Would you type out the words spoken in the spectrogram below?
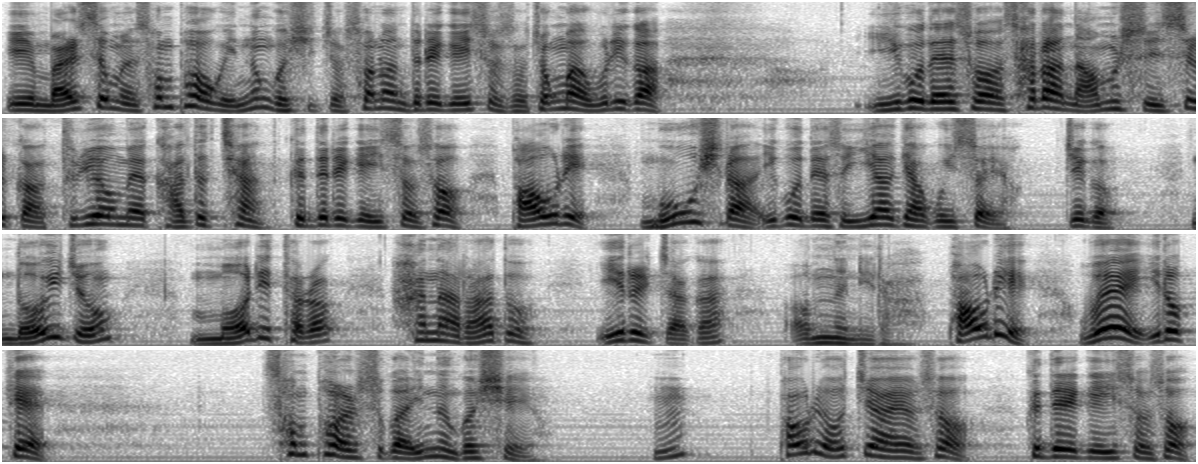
이 말씀을 선포하고 있는 것이죠. 선원들에게 있어서 정말 우리가 이곳에서 살아남을 수 있을까 두려움에 가득 찬 그들에게 있어서 바울이 무엇이라 이곳에서 이야기하고 있어요. 지금 너희 중 머리털럭 하나라도 잃을 자가 없느니라. 바울이 왜 이렇게 선포할 수가 있는 것이에요? 응? 바울이 어찌하여서 그들에게 있어서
